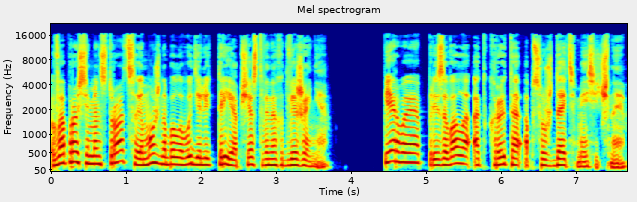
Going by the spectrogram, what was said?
В вопросе менструации можно было выделить три общественных движения. Первое призывало открыто обсуждать месячные.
